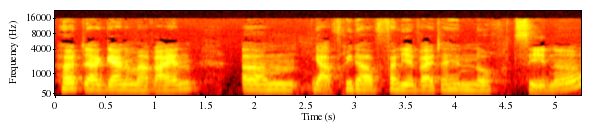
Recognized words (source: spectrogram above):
Hört da gerne mal rein. Ähm, ja, Frieda verliert weiterhin noch Zähne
